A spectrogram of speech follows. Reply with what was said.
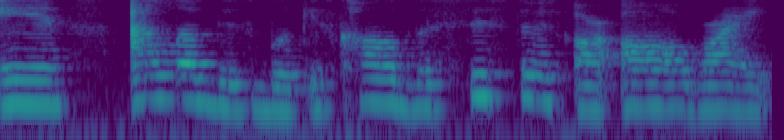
And I love this book. It's called The Sisters Are Alright.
